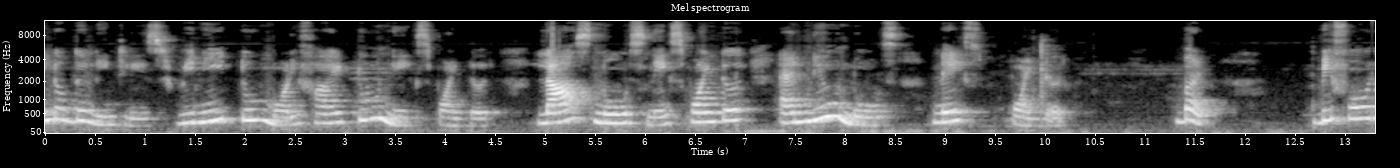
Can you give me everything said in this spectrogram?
end of the linked list, we need to modify two next pointer, last node's next pointer and new node's next pointer. But before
